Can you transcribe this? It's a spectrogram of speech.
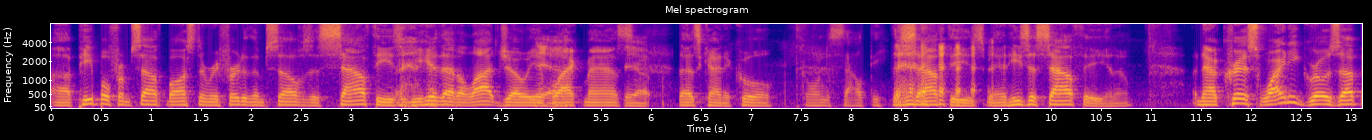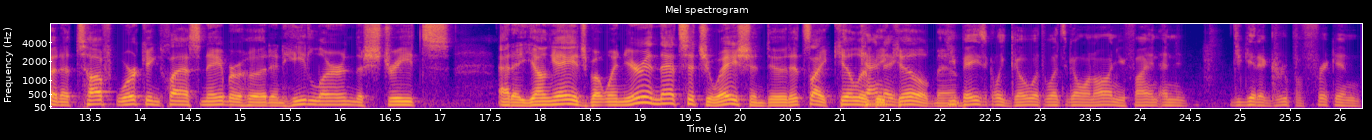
Uh, people from South Boston refer to themselves as Southies, and you hear that a lot, Joey, in Yeah. Black Mass. Yep. That's kind of cool. Going to Southie. The Southies, man. He's a Southie, you know. Now, Chris, Whitey grows up in a tough working class neighborhood and he learned the streets at a young age. But when you're in that situation, dude, it's like kill or Kinda- be killed, man. You basically go with what's going on. You find and you get a group of freaking,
